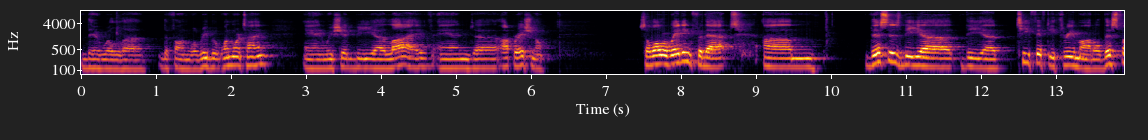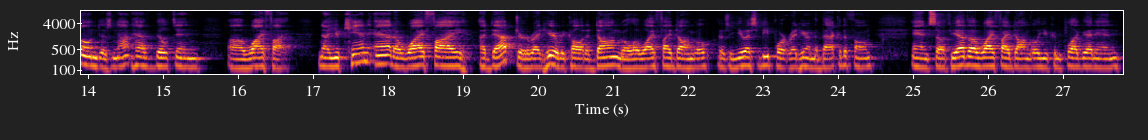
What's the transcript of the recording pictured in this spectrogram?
there will uh, the phone will reboot one more time and we should be uh, live and uh, operational. So while we're waiting for that, um, this is the, uh, the uh, T53 model. This phone does not have built-in Wi-Fi. Now you can add a Wi-Fi adapter right here. We call it a dongle, a Wi-Fi dongle. There's a USB port right here on the back of the phone. And so if you have a Wi-Fi dongle, you can plug that in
